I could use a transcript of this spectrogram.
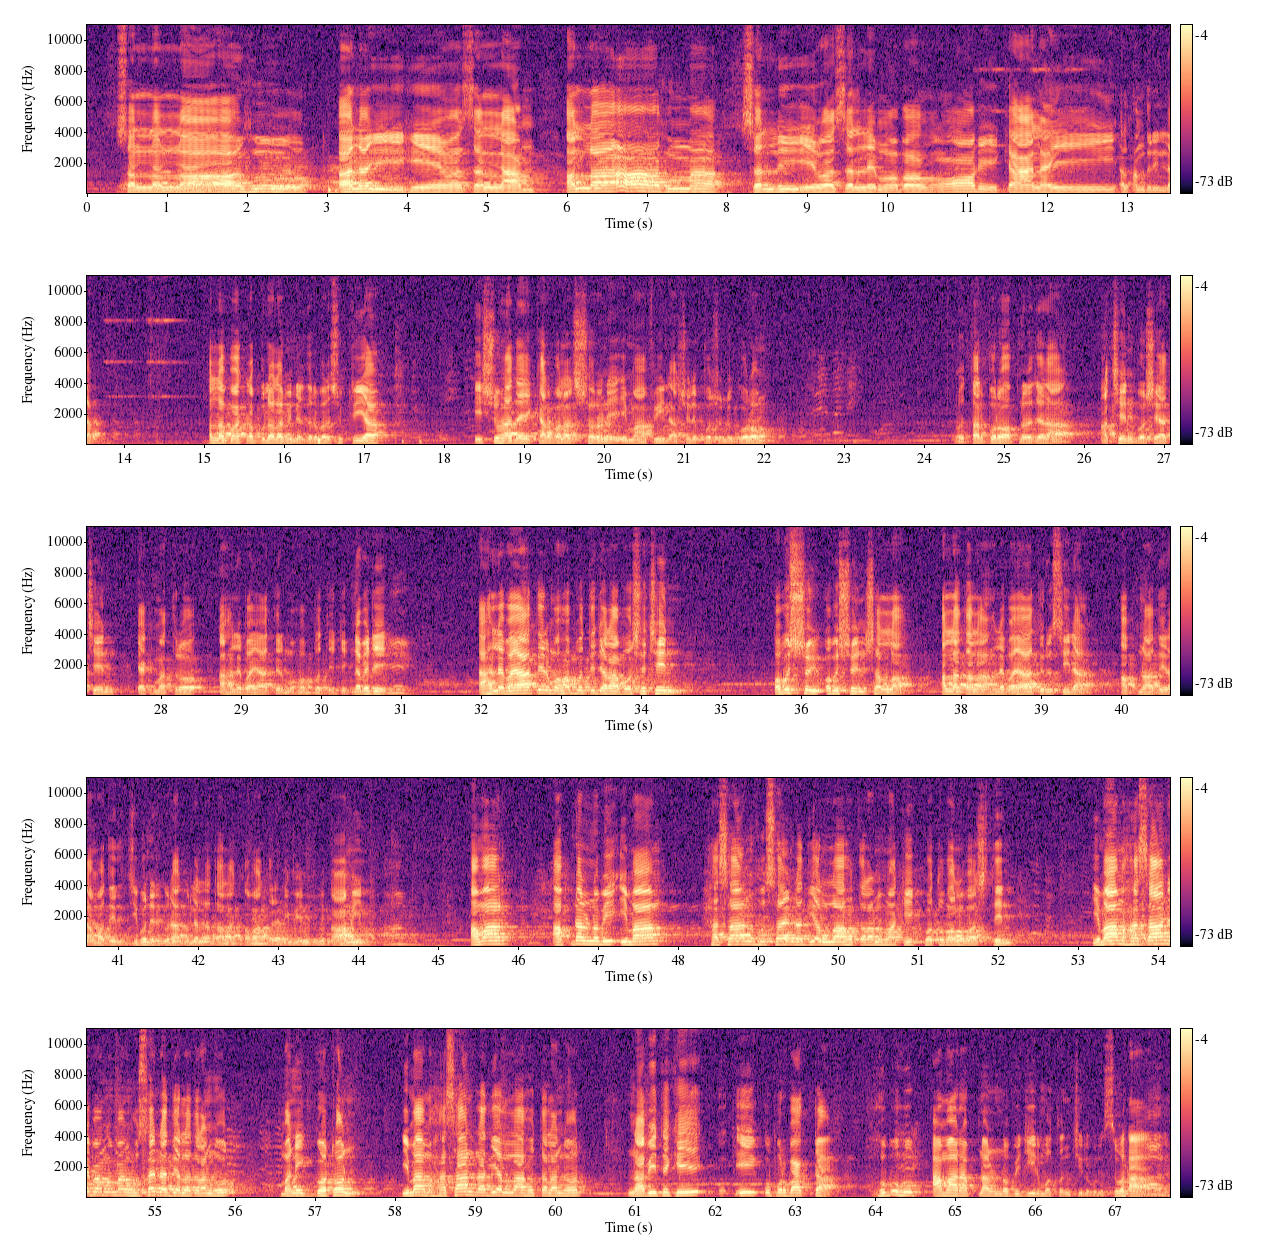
সাল্লাল্লাহু আলাইহি ওয়াসাল্লাম। আল্লাহুম্মা সাল্লি ওয়া সাল্লিম বারিক আলাইহি। আলহামদুলিল্লাহ। আল্লাহ পাক রব্বুল আলামিনের দরবারে শুকরিয়া। এই সোহাদায় কারবালার স্মরণে এই মাহফিল আসলে প্রচণ্ড গরম। তারপরও আপনারা যারা আছেন, বসে আছেন একমাত্র আহলে বায়াতের মহব্বতে, ঠিক না বেটি? আহলে বায়াতের মহব্বতে যারা বসেছেন, অবশ্যই অবশ্যই ইনশাল্লাহ আল্লাহ তালা আহলে বায়াতের সিলা আপনাদের, আমাদের জীবনের গুণাগুলি আল্লাহ তালা ক্ষমা করে দিবেন আমিন। আমার আপনার নবী ইমাম হাসান হুসাইন রাজি আল্লাহ তালানহাকে কত ভালোবাসতেন। ইমাম হাসান এবং ইমাম হুসাইন রাজি আল্লাহ তালানহুর মানে গঠন ইমাম হাসান রাজি আল্লাহ তালানোর নাবি থেকে এই উপর বাঘটা হুবহুব আমার আপনার নবীজির মতন ছিল বলে সুহান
